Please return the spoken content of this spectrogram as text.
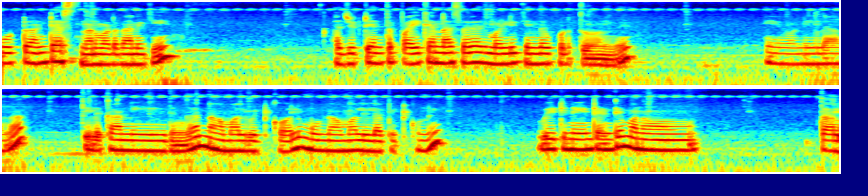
బొట్టు అంటేస్తుంది అనమాట దానికి. ఆ జుట్టు ఎంత పైకన్నా సరే అది మళ్ళీ కిందకు పడుతూ ఉంది ఏమండి ఇలాగా. తిలకాన్ని ఈ విధంగా నామాలు పెట్టుకోవాలి. మూడు నామాలు ఇలా పెట్టుకుని. వీటిని ఏంటంటే మనం తల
